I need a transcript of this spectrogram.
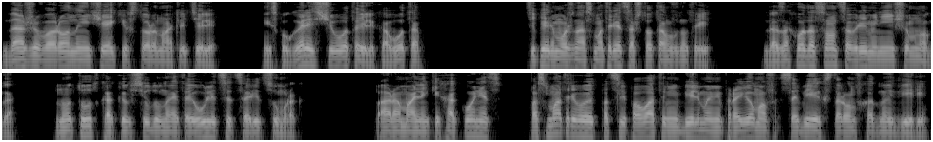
Даже вороны и чайки в сторону отлетели. Испугались чего-то или кого-то. Теперь можно осмотреться, что там внутри. До захода солнца времени еще много, но тут, как и всюду на этой улице, царит сумрак. Пара маленьких оконец посматривают под слеповатыми бельмами проемов с обеих сторон входной двери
